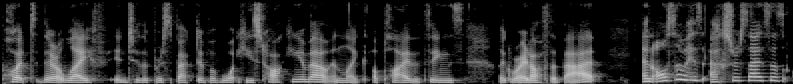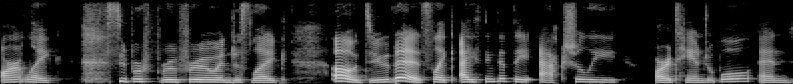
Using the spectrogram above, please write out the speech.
put their life into the perspective of what he's talking about and like apply the things like right off the bat. And also his exercises aren't like super frou frou and just like, oh, do this. Like I think that they actually are tangible and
